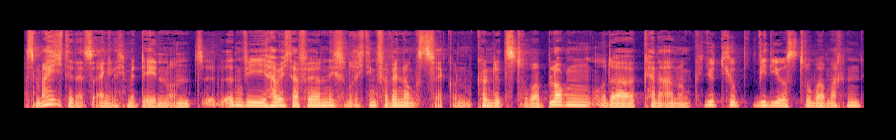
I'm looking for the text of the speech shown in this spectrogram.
was mache ich denn jetzt eigentlich mit denen? Und irgendwie habe ich dafür nicht so einen richtigen Verwendungszweck und könnte jetzt drüber bloggen oder keine Ahnung, YouTube-Videos drüber machen.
